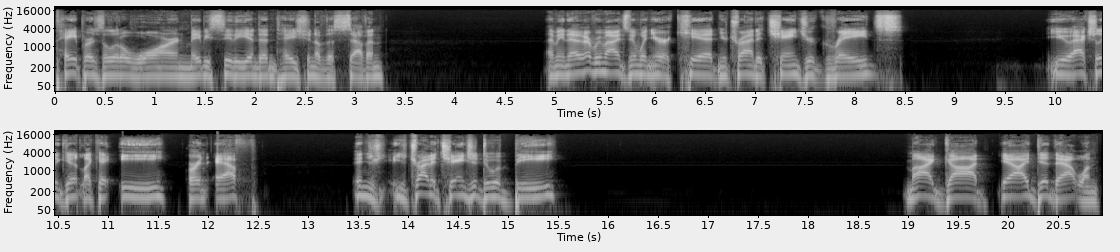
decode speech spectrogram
paper's a little worn, maybe see the indentation of the seven. I mean, that reminds me when you're a kid and you're trying to change your grades. You actually get like an E or an F and you, you try to change it to a B. My God. Yeah, I did that one.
